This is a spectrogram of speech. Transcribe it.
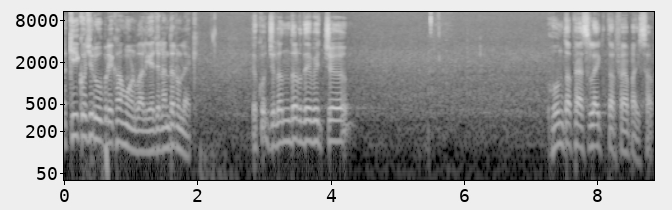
ਅ, ਕੀ ਕੁਝ ਰੂਪਰੇਖਾ ਹੋਣ ਵਾਲੀ ਹੈ ਜਲੰਧਰ ਨੂੰ ਲੈ ਕੇ? ਦੇਖੋ ਜਲੰਧਰ ਦੇ ਵਿੱਚ ਹੁਣ ਤਾਂ ਫੈਸਲਾ ਇੱਕ ਤਰਫਾ ਹੈ ਭਾਈ ਸਾਹਿਬ।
